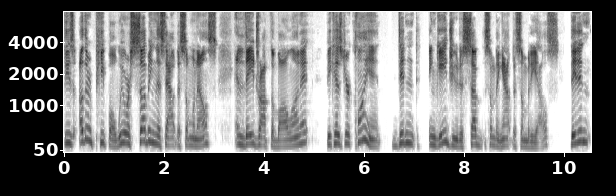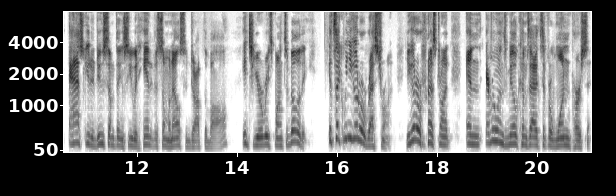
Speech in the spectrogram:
these other people, we were subbing this out to someone else and they dropped the ball on it because your client didn't engage you to sub something out to somebody else. They didn't ask you to do something so you would hand it to someone else who dropped the ball. It's your responsibility. It's like when you go to a restaurant. You go to a restaurant and everyone's meal comes out except for one person.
